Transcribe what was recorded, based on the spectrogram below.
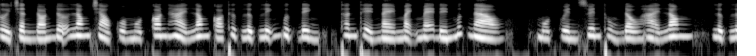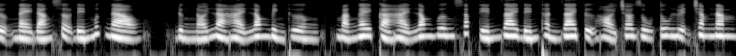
Cởi trần đón đỡ long chảo của một con hải long có thực lực lĩnh vực đỉnh, thân thể này mạnh mẽ đến mức nào? Một quyền xuyên thủng đầu hải long, lực lượng này đáng sợ đến mức nào? Đừng nói là hải long bình thường, mà ngay cả hải long vương sắp tiến giai đến thần giai tự hỏi cho dù tu luyện trăm năm,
